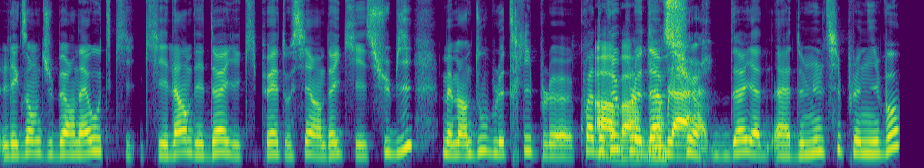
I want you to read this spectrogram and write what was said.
l'exemple du burn-out qui, qui est l'un des deuils et qui peut être aussi un deuil qui est subi, même un double triple, quadruple, ah bah, double, à, deuil à, de multiples niveaux,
